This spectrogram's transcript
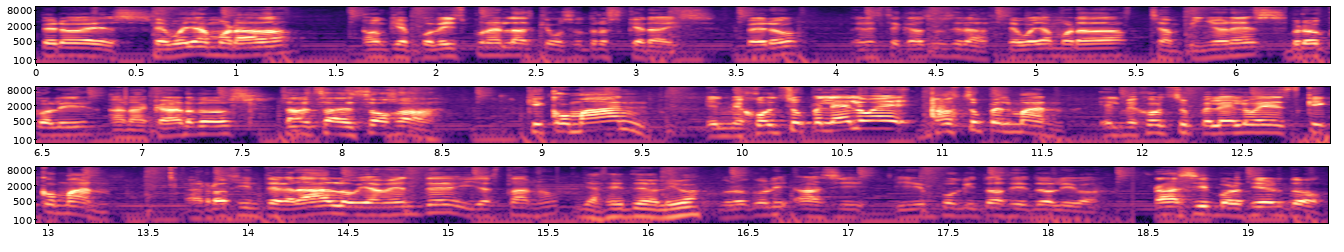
pero es cebolla morada, aunque podéis poner las que vosotros queráis, pero en este caso será cebolla morada, champiñones, brócoli, anacardos, salsa de soja, Man, el mejor superhéroe, no Superman, el mejor superhéroe es Man. Arroz integral, obviamente, y ya está, ¿no? ¿Y aceite de oliva? Brócoli, ah sí, y un poquito de aceite de oliva. Ah sí, por cierto,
